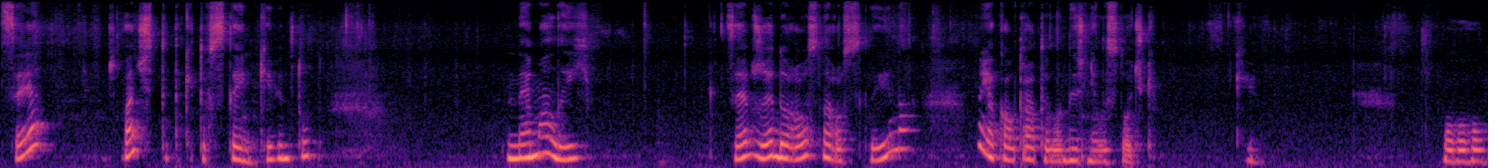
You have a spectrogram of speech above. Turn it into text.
Це, бачите, такий товстенький він тут. Немалий. Це вже доросла рослина, ну, яка втратила нижні листочки. Такі. Ого-го.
